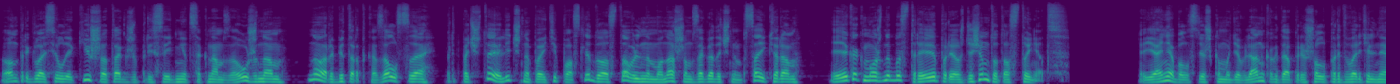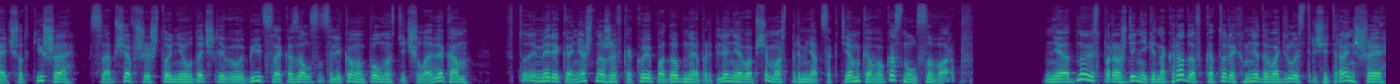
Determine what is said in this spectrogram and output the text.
Он пригласил Экиша также присоединиться к нам за ужином, но арбитр отказался, предпочитая лично пойти по следу, оставленному нашим загадочным псайкером, и как можно быстрее, прежде чем тот остынет. Я не был слишком удивлен, когда пришел предварительный отчет Киша, сообщавший, что неудачливый убийца оказался целиком и полностью человеком, в той мере, конечно же, в какой подобное определение вообще может применяться к тем, кого коснулся варп. Ни одно из порождений генокрадов, которых мне доводилось встречать раньше,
